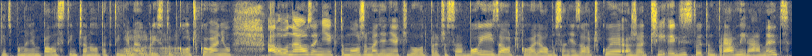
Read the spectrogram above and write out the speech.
keď spomeniem Palestínu, palestínčanov, tak tí nemajú prístup k očkovaniu. Alebo naozaj niekto môže mať aj nejaký dôvod, prečo sa bojí zaočkovať alebo sa nezaočkuje a že či existuje ten právny rámec,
